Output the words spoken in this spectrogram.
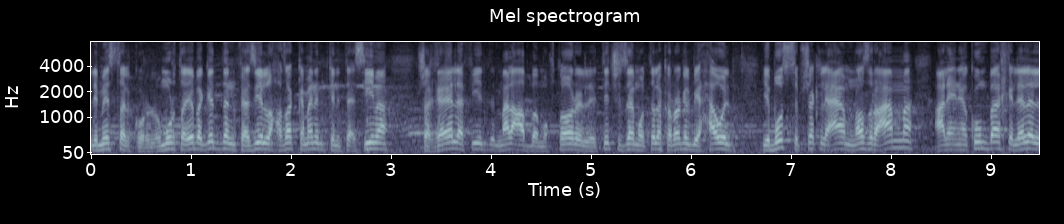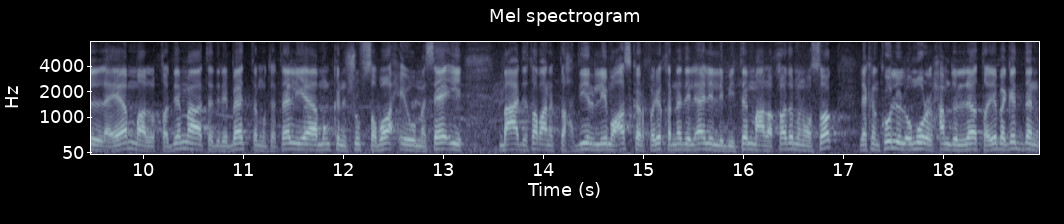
لمستر كور الأمور طيبة جدا في هذه اللحظات كمان يمكن التقسيمة شغالة في ملعب مختار التتش زي ما قلت لك الراجل بيحاول يبص بشكل عام نظرة عامة على إن يكون بقى خلال الأيام القادمة تدريبات متتالية ممكن نشوف صباحي ومسائي بعد طبعا التحضير لمعسكر فريق النادي الأهلي اللي بيتم على قدم وساق لكن كل الأمور الحمد لله طيبة جدا.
